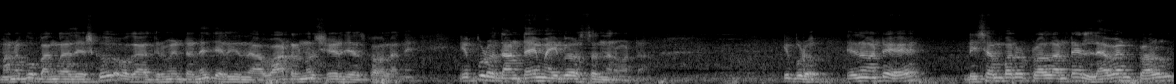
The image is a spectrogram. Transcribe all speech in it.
మనకు బంగ్లాదేశ్కు ఒక అగ్రిమెంట్ అనేది జరిగింది. ఆ వాటర్ను షేర్ చేసుకోవాలని. ఇప్పుడు దాని టైం అయిపోయి వస్తుందన్నమాట. ఇప్పుడు ఎందుకంటే డిసెంబర్ ట్వెల్వ్ అంటే లెవెన్ ట్వెల్వ్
